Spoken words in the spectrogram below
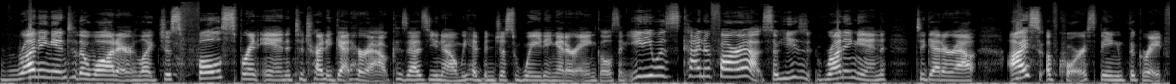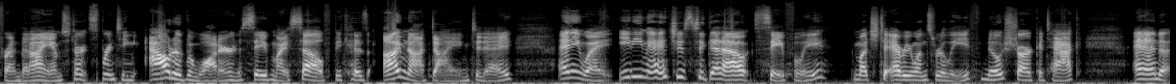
running into the water, like just full sprint in to try to get her out. Because as you know, we had been just waiting at her ankles, and Edie was kind of far out, so he's running in to get her out. I, of course, being the great friend that I am, start sprinting out of the water to save myself because I'm not dying today. Anyway, Edie manages to get out safely, much to everyone's relief. No shark attack. And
